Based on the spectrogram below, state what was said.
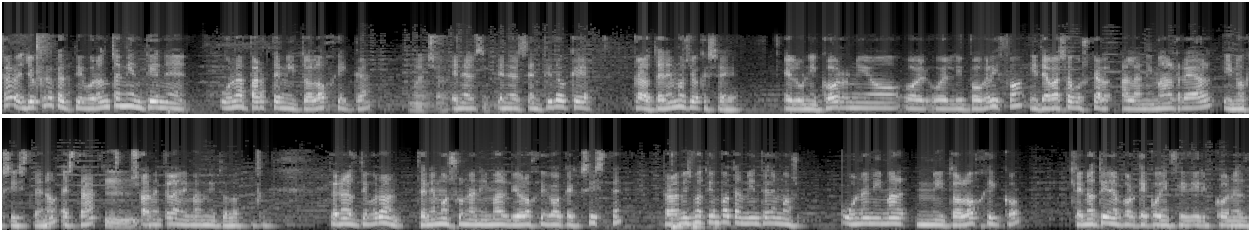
Claro, yo creo que el tiburón también tiene una parte mitológica. Mucho. En el, en el sentido que, claro, tenemos, yo que sé, el unicornio o el, hipogrifo y te vas a buscar al animal real y no existe, ¿no? Está mm. solamente el animal mitológico. Pero en el tiburón tenemos un animal biológico que existe, pero al mismo tiempo también tenemos un animal mitológico que no tiene por qué coincidir con el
